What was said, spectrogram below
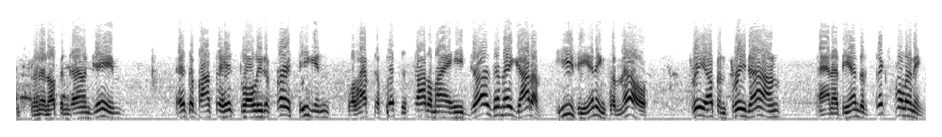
it's been an up and down game. There's a bouncer hit slowly to first. Hegan will have to flip to Stottlemyre. He does, and they got him. Easy inning for Mel. Three up and three down. And at the end of six full innings,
